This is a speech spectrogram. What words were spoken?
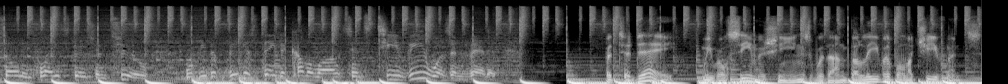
Sony PlayStation 2 will be the biggest thing to come along since TV was invented. But today, we will see machines with unbelievable achievements,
